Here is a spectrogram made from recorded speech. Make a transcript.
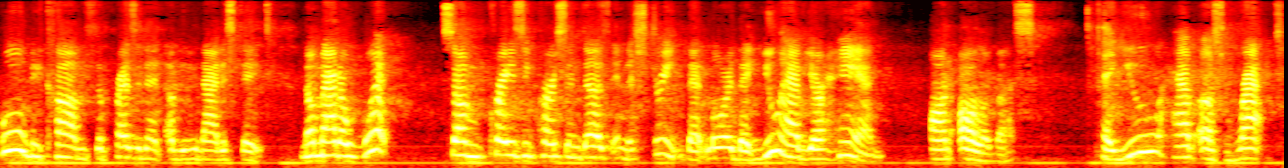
who becomes the president of the United States, no matter what some crazy person does in the street, that Lord, that you have your hand on all of us, that you have us wrapped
